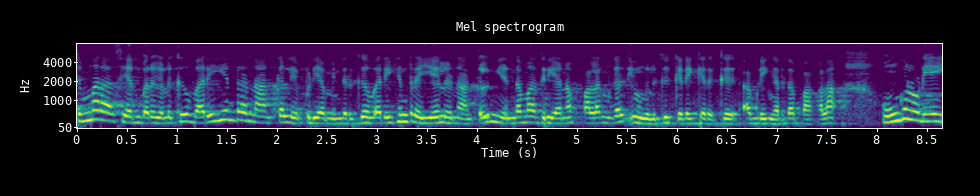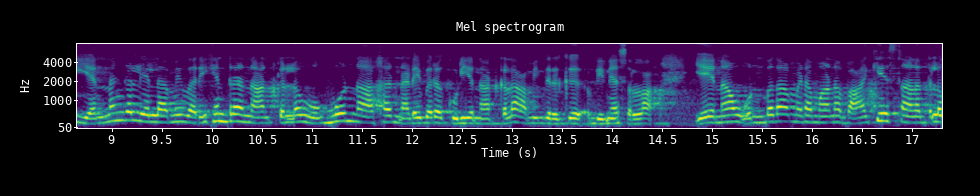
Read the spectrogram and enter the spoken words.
சிம்மராசி அன்பர்களுக்கு வருகின்ற நாட்கள் எப்படி அமைந்திருக்கு? வருகின்ற ஏழு நாட்களும் எந்த மாதிரியான பலன்கள் இவங்களுக்கு கிடைக்கிறதுக்கு அப்படிங்கிறத பார்க்கலாம். உங்களுடைய எண்ணங்கள் எல்லாமே வருகின்ற நாட்களில் ஒவ்வொன்றாக நடைபெறக்கூடிய நாட்களாக அமைந்திருக்கு அப்படின்னே சொல்லலாம். ஏன்னா ஒன்பதாம் இடமான பாக்கியஸ்தானத்தில்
